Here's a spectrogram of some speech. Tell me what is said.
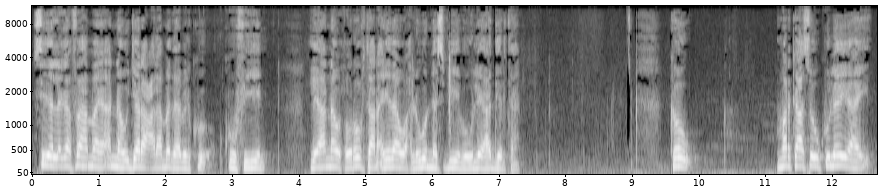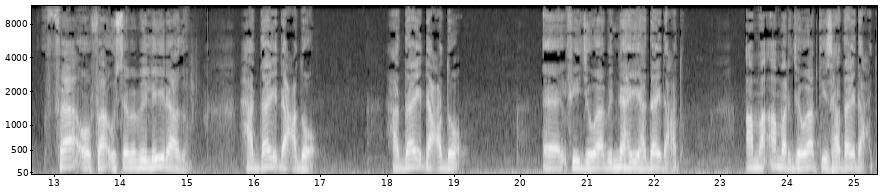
sida laga fahmaya anahu jara calaa madhab اkuufiyiin liannahu xuruuftan ayadaa wax lagu nasbiyey buu leeya hadirtaan ko markaasuu ku leeyahay faa oo faa u sababay la yidhaahdo hadday dhacdo hadday dhacdo fi jawaabi nahyi hadday dhacdo. Ama amar jawaabtiis hadday dhacdo.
